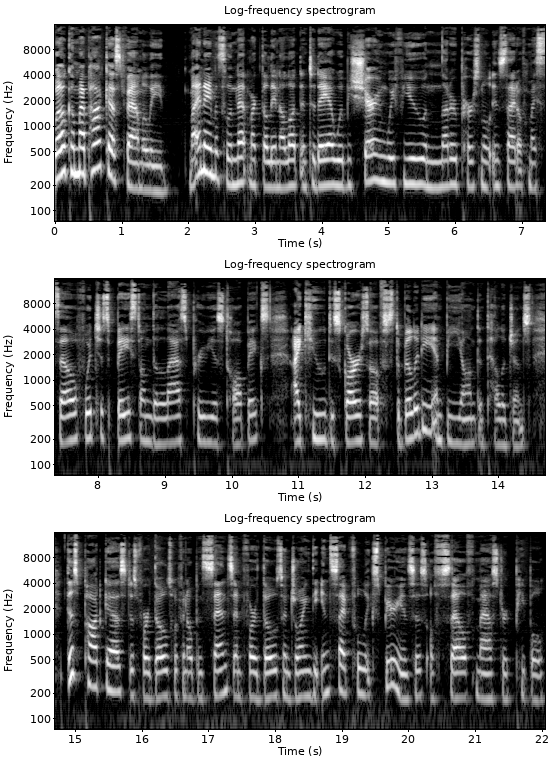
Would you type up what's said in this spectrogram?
Welcome, my podcast family. My name is Lynette Magdalena Lott, and today I will be sharing with you another personal insight of myself, which is based on the last previous topics IQ, the scars of stability, and beyond intelligence. This podcast is for those with an open sense and for those enjoying the insightful experiences of self mastered people.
